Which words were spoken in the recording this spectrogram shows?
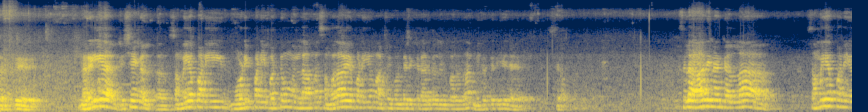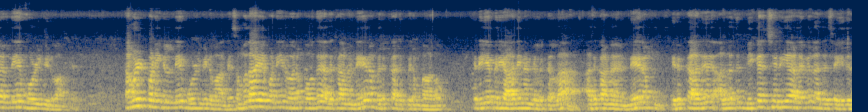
அதற்கு நிறைய விஷயங்கள் சமயப்பணி மொழிப்பணி மட்டும் இல்லாம சமுதாய பணியும் ஆற்றிக் கொண்டிருக்கிறார்கள் என்பதுதான் மிகப்பெரிய சிறப்பு. சில ஆதீனங்கள்லாம் சமய பணிகள்லயே மூழ்கிடுவாங்க. தமிழ் பணிகள்லயே மூழ்கிடுவாங்க. சமுதாய பணின்னு வரும்போது அதுக்கான நேரம் இருக்காது பெரும்பாலும். பெரிய பெரிய ஆதீனங்களுக்கெல்லாம் அதுக்கான நேரம் இருக்காது அல்லது மிகச்சிறிய அளவில் அதை செய்து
